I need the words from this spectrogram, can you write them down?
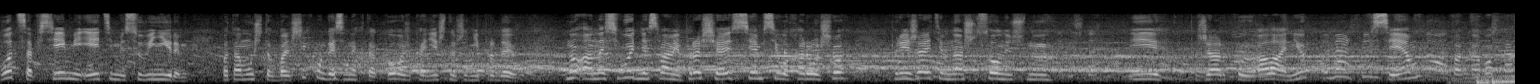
вот со всеми этими сувенирами. Потому что в больших магазинах такого же, конечно же, не продают. Ну, а на сегодня с вами прощаюсь. Всем всего хорошего. Приезжайте в нашу солнечную и жаркую Аланию. Всем пока-пока.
